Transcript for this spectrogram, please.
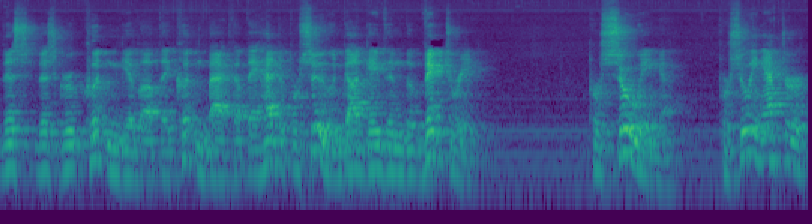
this, this group couldn't give up. They couldn't back up. They had to pursue, and God gave them the victory. Pursuing, pursuing after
